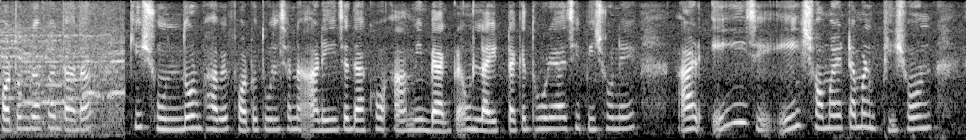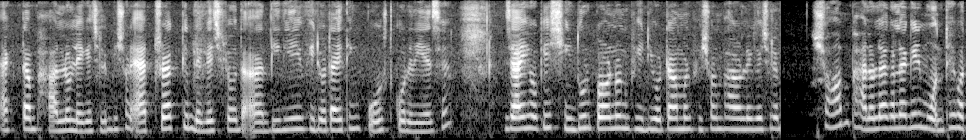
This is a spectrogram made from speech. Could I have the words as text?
ফটোগ্রাফার দাদা কি সুন্দরভাবে ফটো তুলছে না। আর এই যে দেখো, আমি ব্যাকগ্রাউন্ড লাইটটাকে ধরে আছি পিছনে। আর এই যে, এই সময়টা আমার ভীষণ একটা ভালো লেগেছিলো, ভীষণ অ্যাট্রাকটিভ লেগেছিলো। দিদি এই ভিডিওটা আই থিঙ্ক পোস্ট করে দিয়েছে। যাই হোক, এই সিঁদুর পরানোর ভিডিওটা আমার ভীষণ ভালো লেগেছিলো। সব ভালো লাগালাগির মধ্যে এবার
